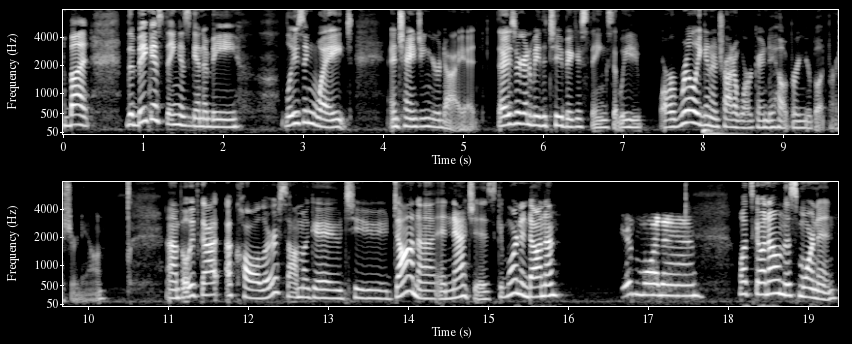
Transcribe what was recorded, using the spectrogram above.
But the biggest thing is going to be losing weight and changing your diet. Those are going to be the two biggest things that we are really going to try to work on to help bring your blood pressure down. Um, but we've got a caller, so I'm going to go to Donna in Natchez. Good morning, Donna. Good morning. What's going on this morning?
